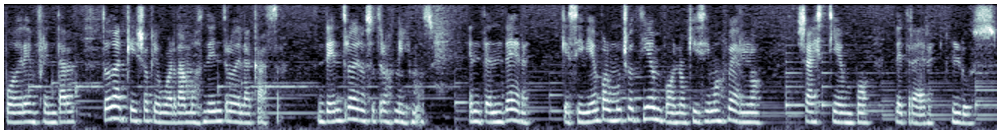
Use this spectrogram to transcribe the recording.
poder enfrentar todo aquello que guardamos dentro de la casa, dentro de nosotros mismos. Entender que si bien por mucho tiempo no quisimos verlo, ya es tiempo de traer luz.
